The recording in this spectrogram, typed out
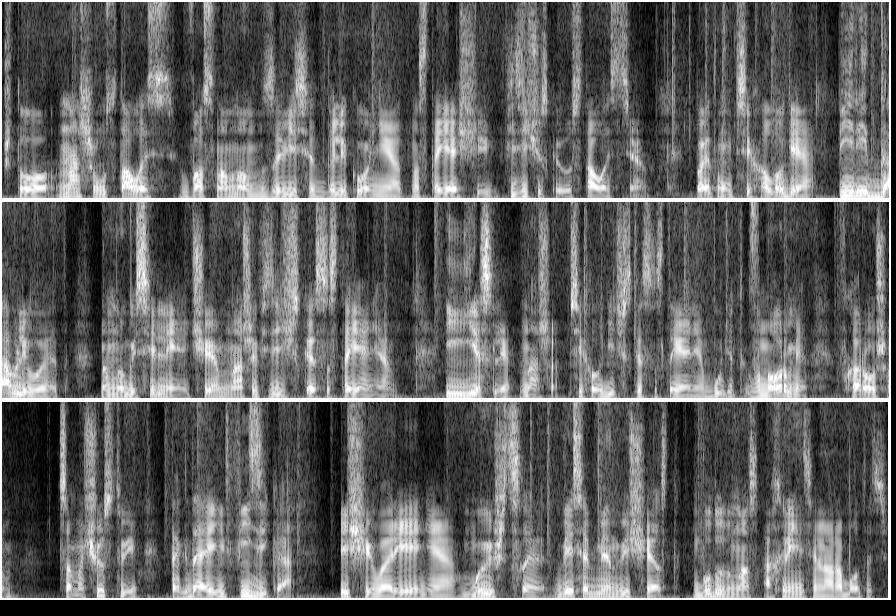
что наша усталость в основном зависит далеко не от настоящей физической усталости. Поэтому психология передавливает намного сильнее, чем наше физическое состояние. И если наше психологическое состояние будет в норме, в хорошем самочувствии, тогда и физика, пищеварение, мышцы, весь обмен веществ будут у нас охренительно работать.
